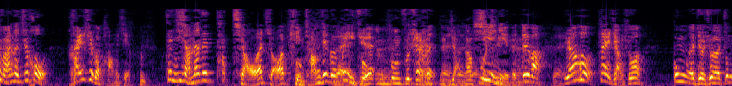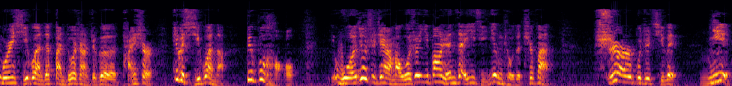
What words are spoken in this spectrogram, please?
完了之后。还是个螃蟹，但你想，那他他挑啊挑啊，品尝这个味觉很细腻的，对吧？对然后再讲说公，呃，就是说中国人习惯在饭桌上这个谈事儿，这个习惯呢并不好。我就是这样嘛，我说一帮人在一起应酬的吃饭，食而不知其味。你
